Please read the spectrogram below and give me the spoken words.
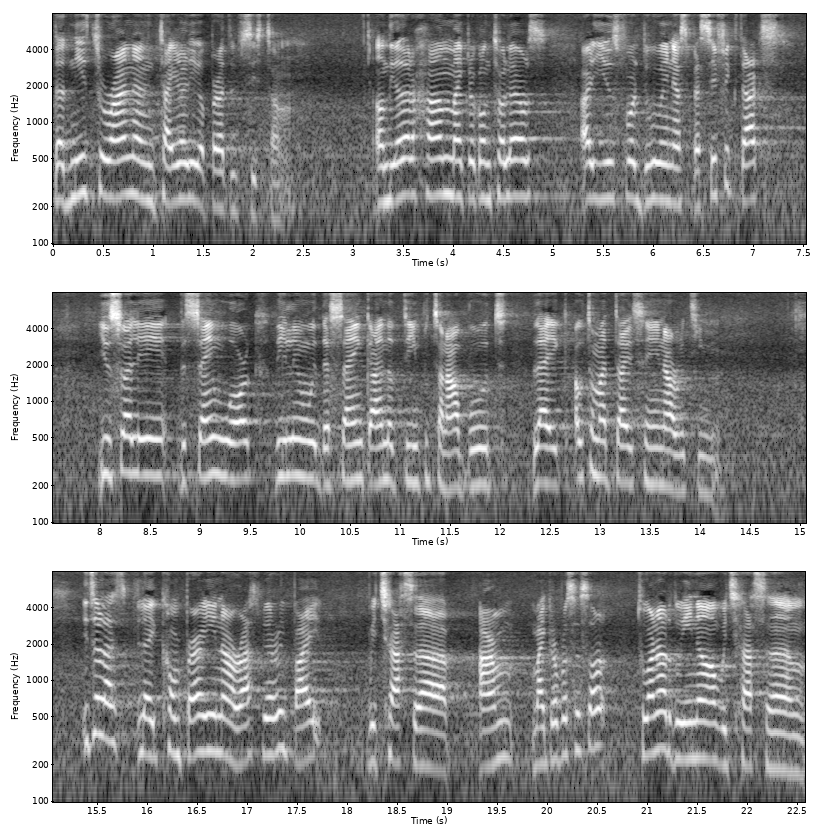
that need to run an entirely operative system. On the other hand, microcontrollers are used for doing a specific task, usually the same work dealing with the same kind of input and output, like automatizing a routine. It's like comparing a Raspberry Pi, which has a ARM microprocessor, to an Arduino, which has an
